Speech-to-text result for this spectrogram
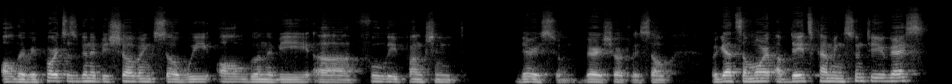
All the reports is going to be showing. So we all going to be uh, fully functioned very soon, very shortly. So we got some more updates coming soon to you guys.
